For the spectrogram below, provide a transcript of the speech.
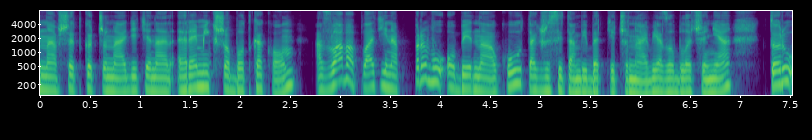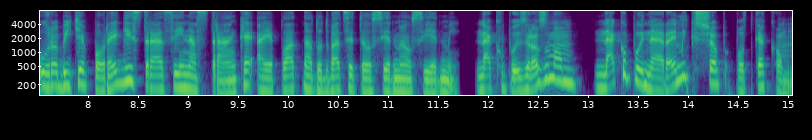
na všetko, čo nájdete na remixshop.com a zľava platí na prvú objednávku, takže si tam vyberte čo najviac oblečenia, ktorú urobíte po registrácii na stránke a je platná do 27.7. Nakupuj s rozumom, nakupuj na remixshop.com.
